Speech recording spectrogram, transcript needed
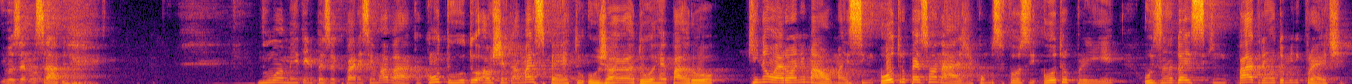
E você não sabe. No momento ele pensou que parecia uma vaca. Contudo, ao chegar mais perto, o jogador reparou que não era um animal, mas sim outro personagem, como se fosse outro player, usando a skin padrão do Minecraft.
